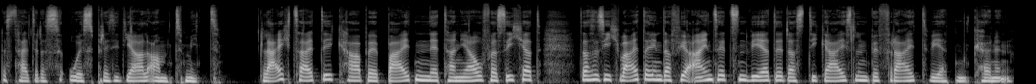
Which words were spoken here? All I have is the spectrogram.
Das teilte das US-Präsidialamt mit. Gleichzeitig habe Biden Netanyahu versichert, dass er sich weiterhin dafür einsetzen werde, dass die Geiseln befreit werden können.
